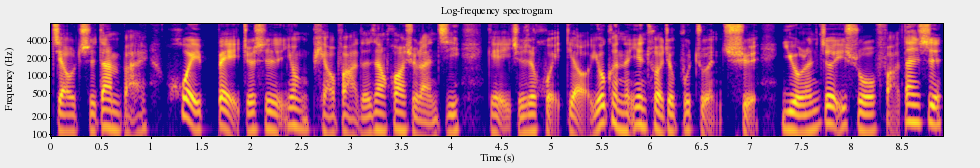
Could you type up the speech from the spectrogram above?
角质蛋白会被就是用漂发的这样化学染剂给就是毁掉，有可能验出来就不准确，有人这一说法。但是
